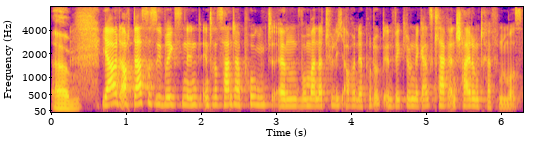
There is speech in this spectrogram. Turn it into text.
ähm. Ja, und auch das ist übrigens ein interessanter Punkt, ähm, wo man natürlich auch in der Produktentwicklung eine ganz klare Entscheidung treffen muss.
